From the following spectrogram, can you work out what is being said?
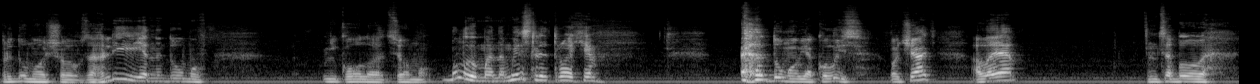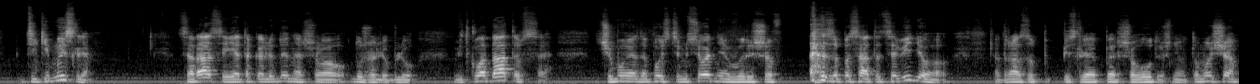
придумувати, що взагалі я не думав ніколи о цьому. Були в мене мислі трохи. Думав я колись почати, але це були тільки мислі. Це раз, і я така людина, що дуже люблю відкладати все. Чому я, допустим, сьогодні вирішив записати це відео одразу після першого утрішнього, тому що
